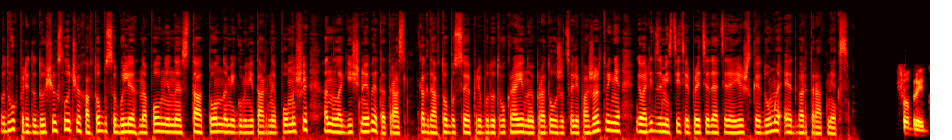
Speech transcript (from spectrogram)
В двух предыдущих случаях автобусы были наполнены 100 тоннами гуманитарной помощи, аналогичной в этот раз. Когда автобусы прибудут в Украину и продолжится ли пожертвование, говорит заместитель председателя Рижской думы Эдвард Ратнекс. Šobrīd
